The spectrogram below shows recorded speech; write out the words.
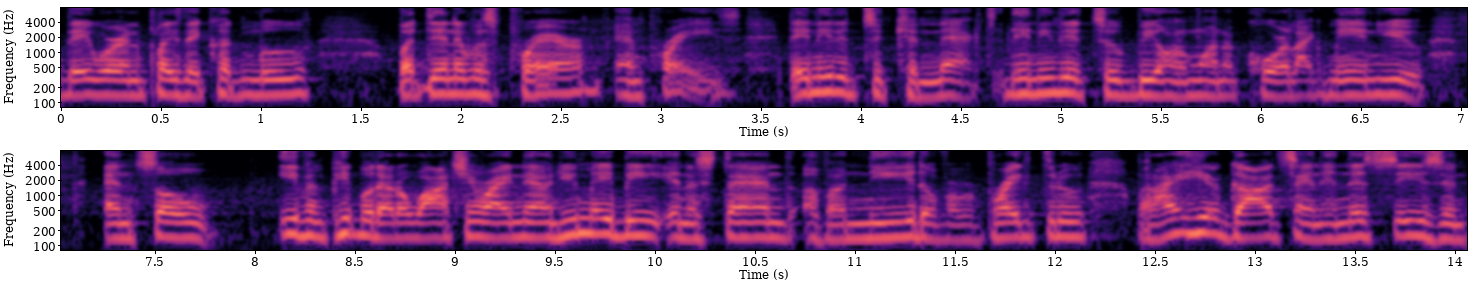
they were in a place they couldn't move. But then it was prayer and praise. They needed to connect. They needed to be on one accord, like me and you. And so even people that are watching right now, you may be in a stand of a need of a breakthrough, but I hear God saying in this season,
